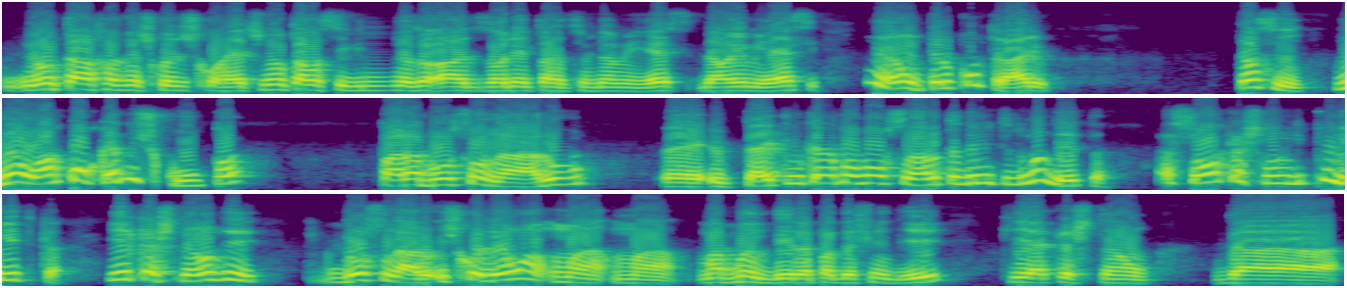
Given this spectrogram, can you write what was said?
não estava fazendo as coisas corretas, não estava seguindo as, as, orientações da OMS, da OMS. Não, pelo contrário. Então, assim, não há qualquer desculpa para Bolsonaro, é, técnica para Bolsonaro ter demitido Mandetta. É só uma questão de política. E a questão de Bolsonaro escolher uma, uma, uma, uma bandeira para defender, que é a questão da,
